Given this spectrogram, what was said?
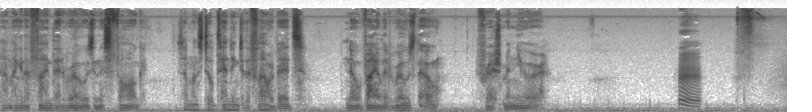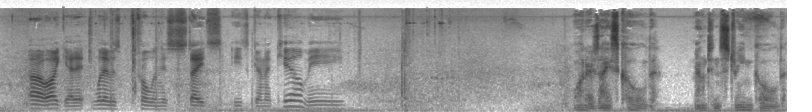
How am I gonna find that rose in this fog? Someone's still tending to the flower beds. No violet rose, though. Fresh manure. Hmm. Oh, I get it. Whatever's controlling his estates, he's gonna kill me. Water's ice cold. Mountain stream cold.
